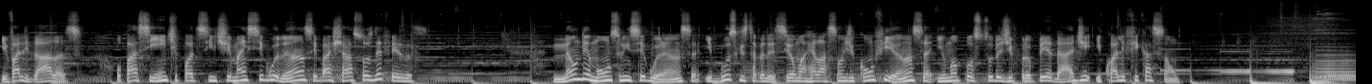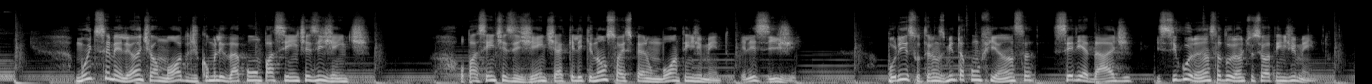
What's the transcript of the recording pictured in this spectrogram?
e validá-las, o paciente pode sentir mais segurança e baixar suas defesas. Não demonstre insegurança e busque estabelecer uma relação de confiança e uma postura de propriedade e qualificação. Muito semelhante ao modo de como lidar com um paciente exigente. O paciente exigente é aquele que não só espera um bom atendimento, ele exige. Por isso, transmita confiança, seriedade e segurança durante o seu atendimento.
